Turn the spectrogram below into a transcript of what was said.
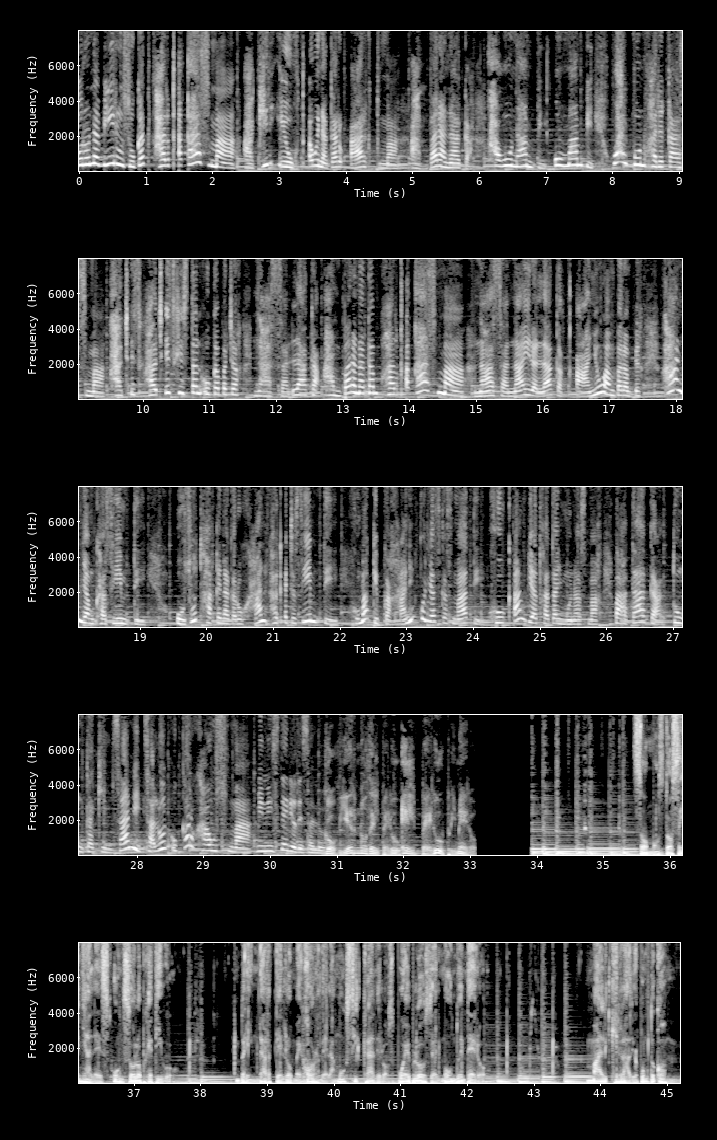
Coronavirus ukat harq'aqasma akir iuqt'awinakar arktma amparanaka hawunampi umanpi walpun hariqasma hach'is hach'is histan ukapachaq nasa laka amparanakam harq'aqasma nasa nayra laka q'añu amparanpik hanllam khasimti usut haqinakaru han hak'achasimti humakipka hani qullasqasmati huk'ampiat hatay munasmaq pataka tunka kimsani salud ukaru hausma Ministerio de Salud. Gobierno del Perú. El Perú primero. Somos dos señales, un solo objetivo. Brindarte lo mejor de la música de los pueblos del mundo entero. Malquiradio.com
